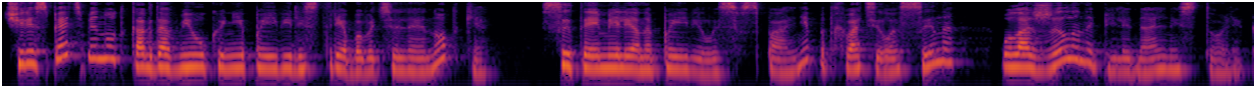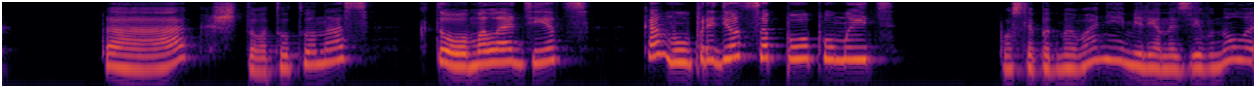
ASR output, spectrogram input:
Через пять минут, когда в мяуканье появились требовательные нотки, сытая Милена появилась в спальне, подхватила сына, уложила на пеленальный столик. «Так, что тут у нас? Кто молодец? Кому придется попу мыть?» После подмывания Милена зевнула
